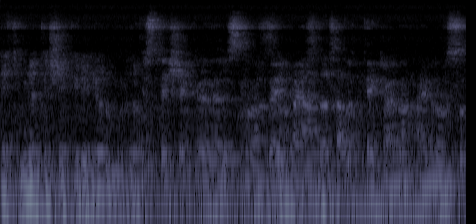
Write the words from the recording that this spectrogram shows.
Hekimine teşekkür ediyorum burada. Biz teşekkür ederiz Murat Bey. Sağ olun. Ayağınıza sağlık. Tekrardan hayırlı olsun.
